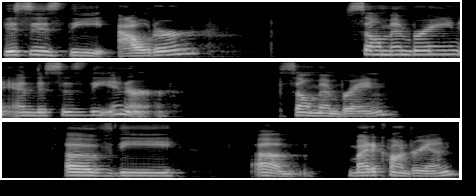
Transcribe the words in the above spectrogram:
This is the outer cell membrane, and this is the inner cell membrane of the um, mitochondrion.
